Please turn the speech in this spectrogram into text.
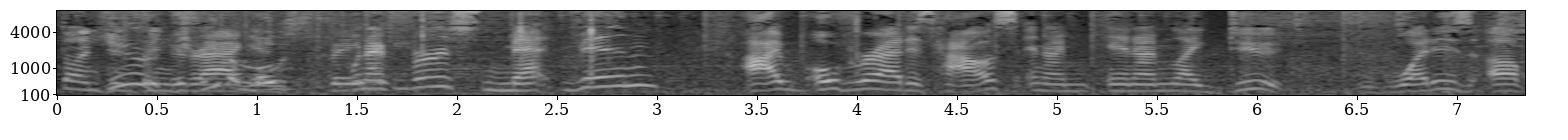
Dungeons and Dragons. When I first met Vin, I'm over at his house and I'm and I'm like, dude, what is up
